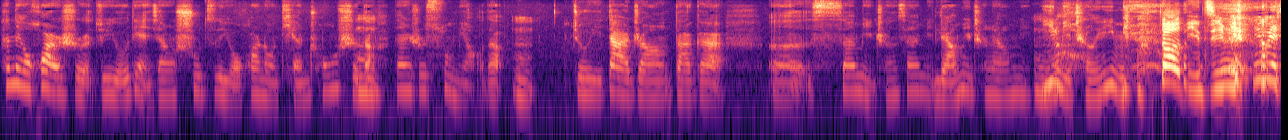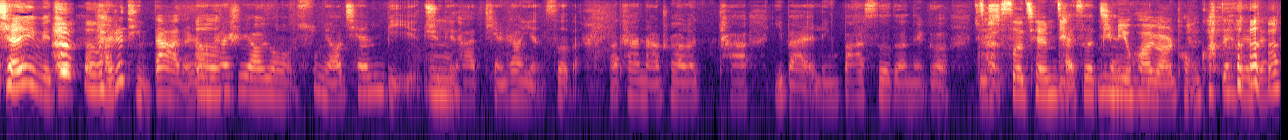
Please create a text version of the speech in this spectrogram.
他那个画是就有点像数字油画那种填充式的，但是素描的，嗯，就一大张大概。呃，三米乘三米，两米乘两米，一米乘一米，到底几米？一米乘一米，就还是挺大的。然后他是要用素描铅笔去给它填上颜色的。然后他拿出来了他一百零八色的那个彩色铅笔，彩色秘密花园同款。对对对，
